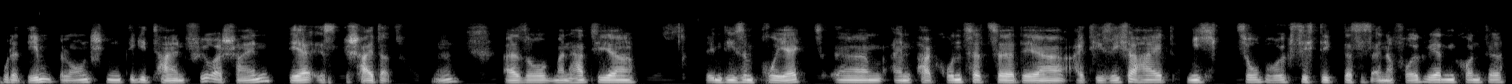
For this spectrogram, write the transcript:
oder dem gelaunchten digitalen Führerschein. Der ist gescheitert. Ne? Also man hat hier in diesem Projekt ähm, ein paar Grundsätze der IT-Sicherheit nicht so berücksichtigt, dass es ein Erfolg werden konnte.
